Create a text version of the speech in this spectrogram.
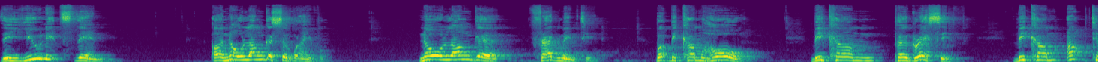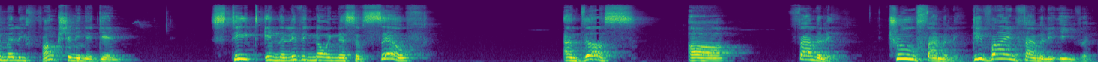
The units then are no longer survival, no longer fragmented, but become whole, become progressive, become optimally functioning again, steeped in the living knowingness of self and thus are family, true family, divine family, even.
